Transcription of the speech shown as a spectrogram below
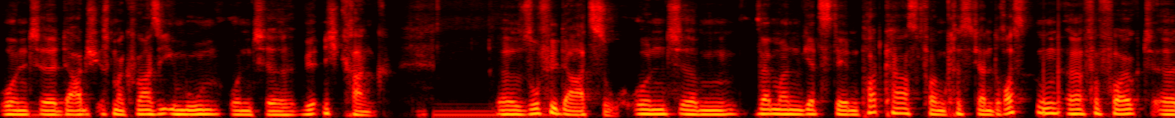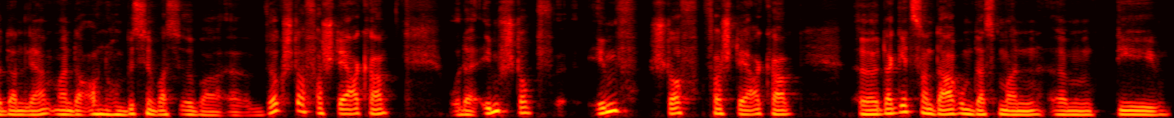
Und äh, dadurch ist man quasi immun und äh, wird nicht krank. Äh, so viel dazu. Und ähm, wenn man jetzt den Podcast von Christian Drosten äh, verfolgt, dann lernt man da auch noch ein bisschen was über Wirkstoffverstärker oder Impfstoff, Impfstoffverstärker. Äh, da geht es dann darum, dass man ähm, die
